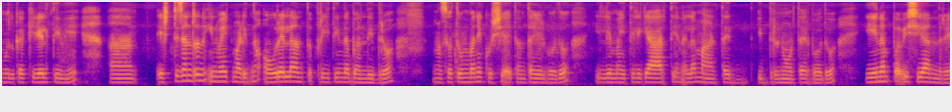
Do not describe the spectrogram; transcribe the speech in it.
ಮೂಲಕ ಕೇಳ್ತೀನಿ. ಎಷ್ಟು ಜನರನ್ನು ಇನ್ವೈಟ್ ಮಾಡಿದ್ನೋ ಅವರೆಲ್ಲ ಅಂತೂ ಪ್ರೀತಿಯಿಂದ ಬಂದಿದ್ದರು ಸೊ ತುಂಬಾ ಖುಷಿ ಆಯಿತು ಅಂತ ಹೇಳ್ಬೋದು. ಇಲ್ಲಿ ಮೈಥಿಲಿಗೆ ಆರತಿಯನ್ನೆಲ್ಲ ಮಾಡ್ತಾ ಇದ್ದರು ನೋಡ್ತಾ ಇರ್ಬೋದು. ಏನಪ್ಪ ವಿಷಯ ಅಂದರೆ,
